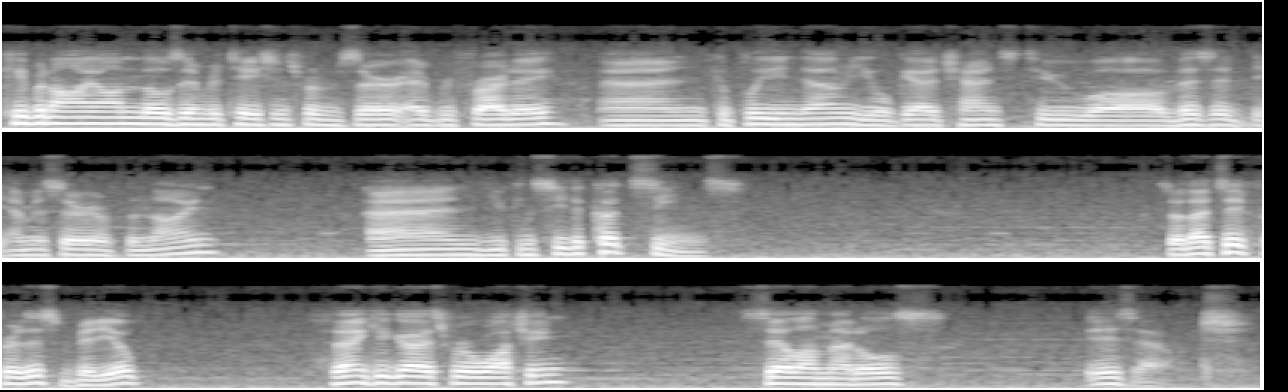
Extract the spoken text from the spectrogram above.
keep an eye on those invitations from Xur every Friday, and completing them, you'll get a chance to uh, visit the Emissary of the Nine, and you can see the cutscenes. So that's it for this video. Thank you guys for watching. Ceylon Medals is out.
